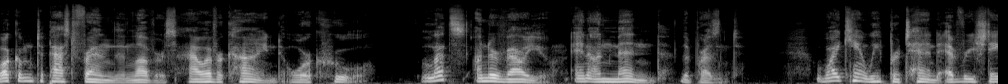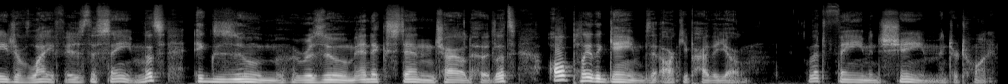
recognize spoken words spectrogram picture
Welcome to past friends and lovers, however kind or cruel. Let's undervalue and unmend the present. Why can't we pretend every stage of life is the same? Let's exhume, resume, and extend childhood. Let's all play the games that occupy the young. Let fame and shame intertwine.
